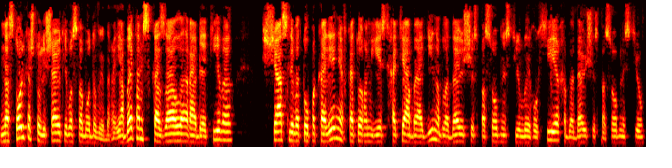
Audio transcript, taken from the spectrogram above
настолько, что лишают его свободы выбора. И об этом сказал Раби Акива, счастливо то поколение, в котором есть хотя бы один, обладающий способностью лерухиях, обладающий способностью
